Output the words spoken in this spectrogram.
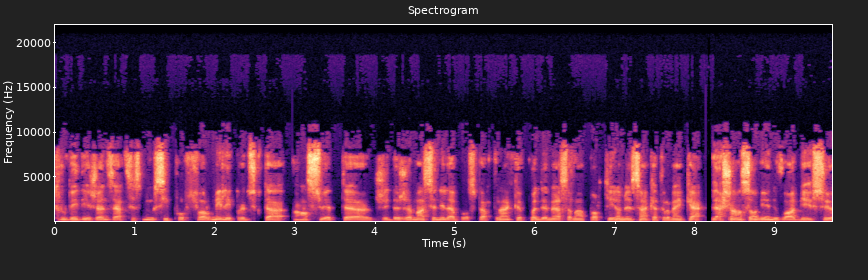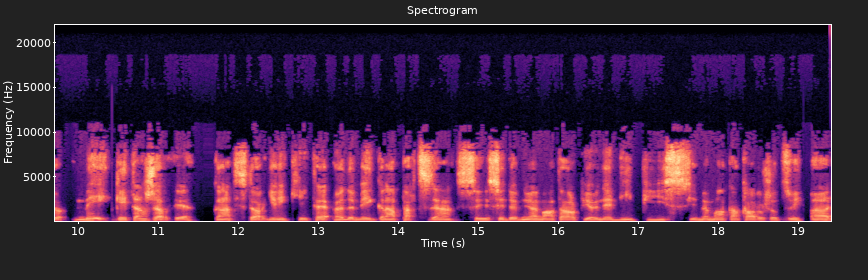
trouver des jeunes artistes, mais aussi pour former les producteurs. Ensuite, euh, j'ai déjà mentionné la Bourse Bertrand que Paul Demers a remporté en 1984. La chanson vient nous voir, bien sûr, mais Gaétan Gervais, grand historien qui était un de mes grands partisans, c'est devenu un mentor puis un ami, puis il me manque encore aujourd'hui. Euh,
